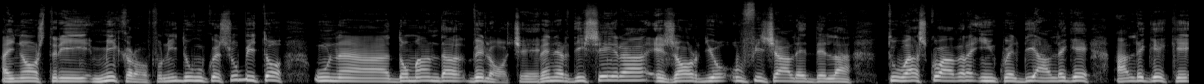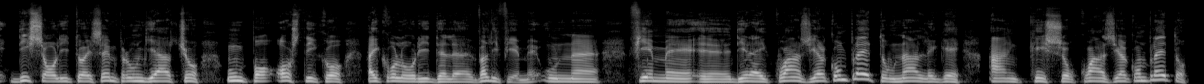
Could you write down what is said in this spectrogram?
ai nostri microfoni. Dunque subito una domanda veloce. Venerdì sera esordio ufficiale della tua squadra in quel di Alleghe, Alleghe che di solito è sempre un ghiaccio un po' ostico ai colori del Vallifiemme, un eh, fiemme eh, direi quasi al completo, un Alleghe anch'esso quasi al completo.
